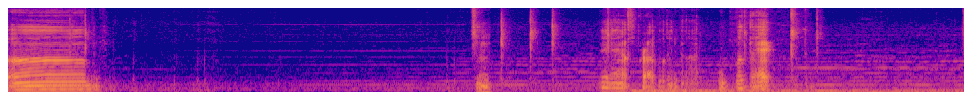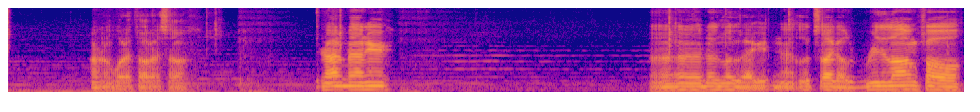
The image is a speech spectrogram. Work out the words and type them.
Um. Yeah, probably not. What the heck? I don't know what I thought I saw. They're not down here. Uh, doesn't look like it. And that looks like a really long fall.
